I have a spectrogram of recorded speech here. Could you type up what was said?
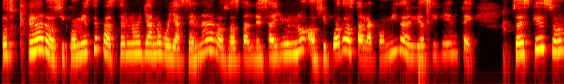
pues claro, si comí este pastel, no, ya no voy a cenar, o sea, hasta el desayuno, o si puedo, hasta la comida del día siguiente. O sea, es que son,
